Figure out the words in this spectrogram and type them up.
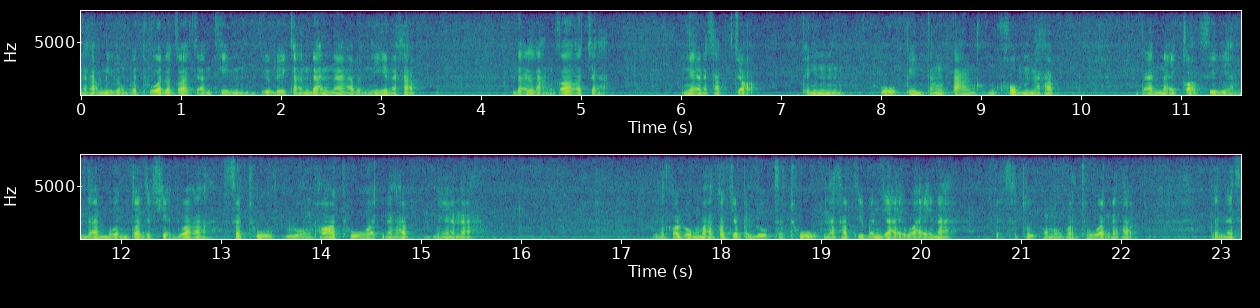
นะครับ มีหลวงพ่อทวดแล้วก็อาจารย์ทิมอยู่ด้วยกันด้านหน้าแบบนี้นะครับ ด้านหลังก็จะเนี่ยนะครับ เจาะเป็นหูปิ้นตั้งๆคมๆนะครับ ด้านในกรอบสี่เหลี่ยม ด้านบนก็จะเขียนว่าสถูปหลวงพ่อทวดนะครับเนี่ยนะแล้วก็ลงมาก็จะเป็นรูปสถูปนะครับ ที่บรรยายไว้นะเป็นสถูปของหลวงพ่อทวดนะครับ แล้วในส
